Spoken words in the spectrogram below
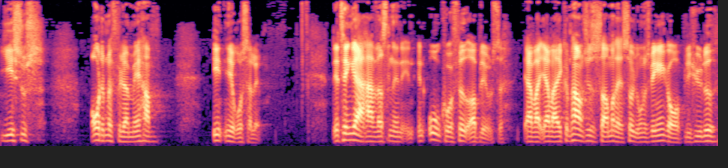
Jesus og dem, der følger med ham ind i Jerusalem. Det tænker jeg har været sådan en, en, en ok fed oplevelse. Jeg var, jeg var i København sidste sommer, da jeg så Jonas Vingegaard blive hyldet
